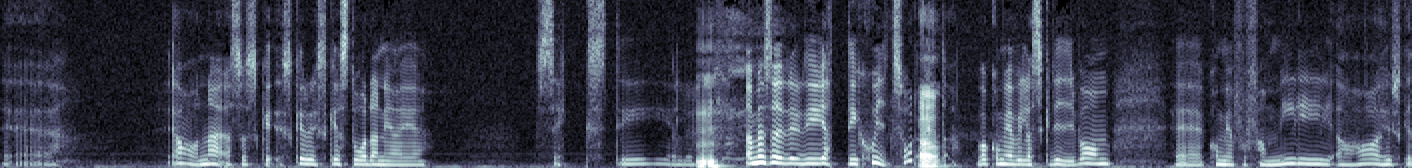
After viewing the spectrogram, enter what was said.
Eh, ja, när, alltså ska, ska, ska jag stå där när jag är 60 eller? Mm. Ja, men så, det, det, är jätte, det är skitsvårt att Ja. veta. Vad kommer jag vilja skriva om? Eh, kommer jag få familj? Jaha, hur ska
